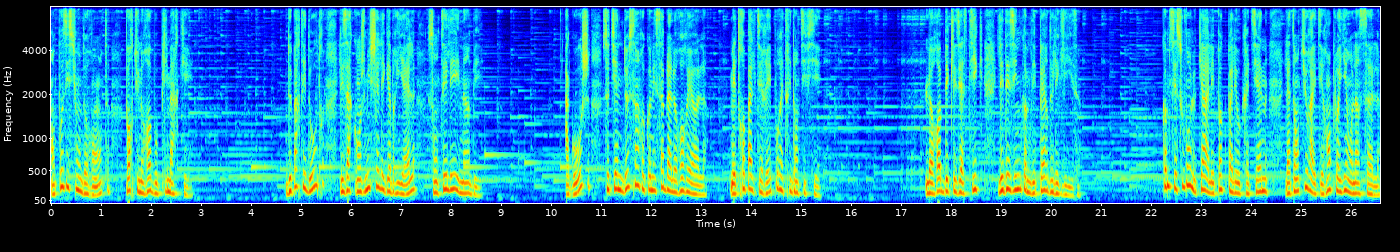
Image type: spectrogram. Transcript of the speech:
en position dorante, porte une robe aux plis marqués. De part et d'autre, les archanges Michel et Gabriel sont ailés et nimbés. À gauche se tiennent deux saints reconnaissables à leur auréole, mais trop altérés pour être identifiés. Leur robe d'ecclésiastique les désigne comme des pères de l'Église. Comme c'est souvent le cas à l'époque paléochrétienne, la tenture a été remployée en linceul,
